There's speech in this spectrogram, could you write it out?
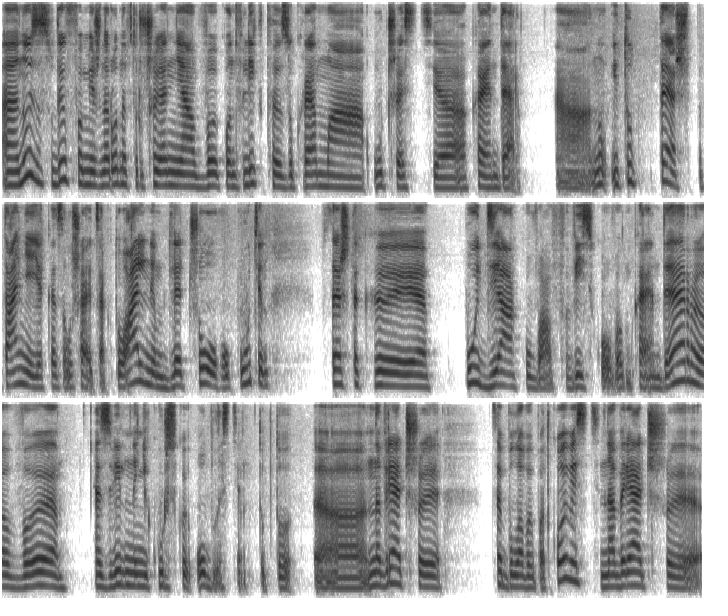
Е, Ну і засудив міжнародне втручання в конфлікт, зокрема участь е, КНДР. Е, Ну і тут теж питання, яке залишається актуальним: для чого Путін все ж таки подякував військовим КНДР в звільненні Курської області. Тобто, навряд чи це була випадковість, навряд чи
